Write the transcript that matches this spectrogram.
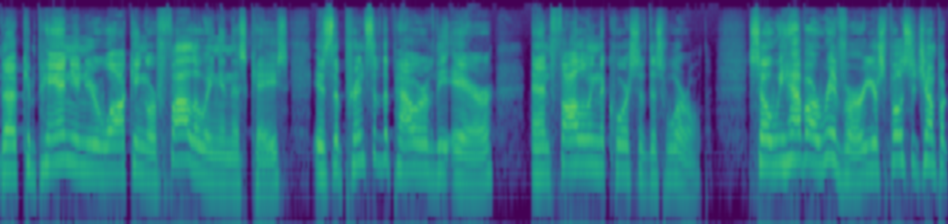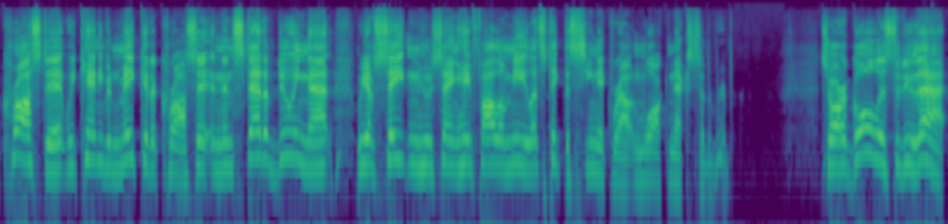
the companion you're walking or following in this case is the prince of the power of the air and following the course of this world. So we have our river. You're supposed to jump across it. We can't even make it across it. And instead of doing that, we have Satan who's saying, hey, follow me. Let's take the scenic route and walk next to the river. So our goal is to do that.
